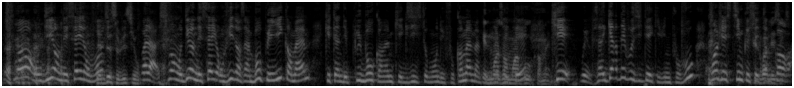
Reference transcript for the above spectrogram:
soit on dit, on essaye, on voit. Il y a deux solutions. Voilà, soit on dit, on essaye, on vit dans un beau pays quand même, qui est un des plus beaux quand même qui existe au monde. Il faut quand même un qui peu. Est de moins en moins beau quand même. Qui est, oui, gardez vos idées, Kevin, pour vous. Moi, j'estime que c'est encore.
